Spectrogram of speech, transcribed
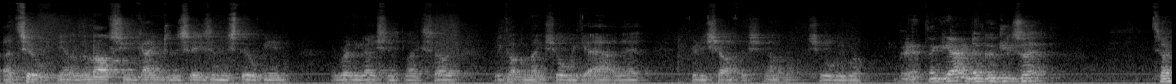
until you know the last few games of the season and still be in a relegation place. So we've got to make sure we get out of there pretty sharpish, and I'm sure we will. Brilliant. Thank you, Gary. No googlies there? Sorry?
